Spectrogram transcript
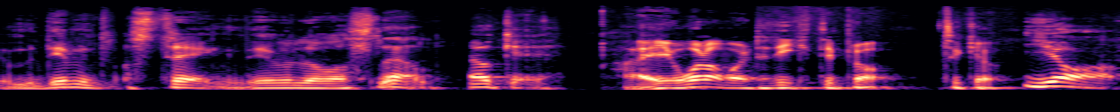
Ja, men det är väl inte att vara sträng, det är väl att vara snäll. Okej. Ja, I år har han varit riktigt bra, tycker jag. Ja,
